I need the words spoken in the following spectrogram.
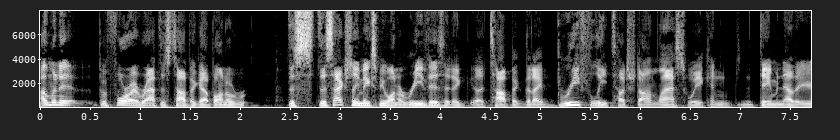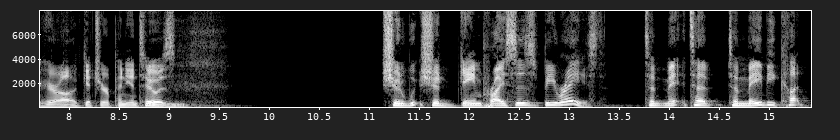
I'm gonna before I wrap this topic up. on want to this this actually makes me want to revisit a, a topic that I briefly touched on last week. And Daemon, now that you're here, I'll get your opinion too. Is should should game prices be raised to to to maybe cut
